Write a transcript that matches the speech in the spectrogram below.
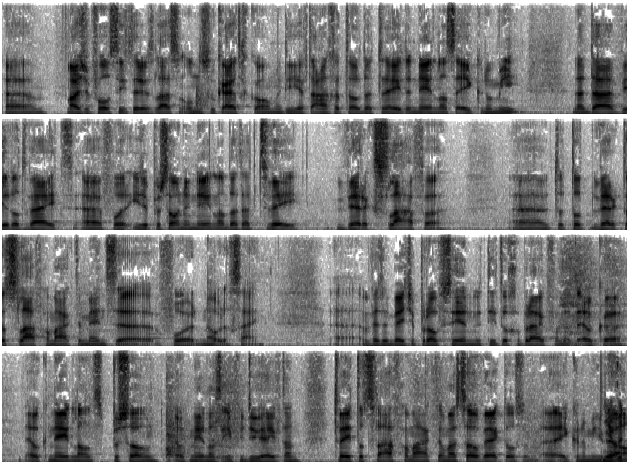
Ehm, maar als je bijvoorbeeld ziet, er is laatst een onderzoek uitgekomen die heeft aangetoond dat de hele Nederlandse economie, dat daar wereldwijd eh, voor iedere persoon in Nederland dat er twee werkslaven, eh, tot, tot werk tot slaafgemaakte mensen eh, voor nodig zijn. Er werd een beetje een provocerende titel gebruikt van dat elke, elke Nederlands persoon, elk Nederlands individu heeft dan twee tot slaafgemaakte. Maar zo werkt onze eh, economie wel. Alles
